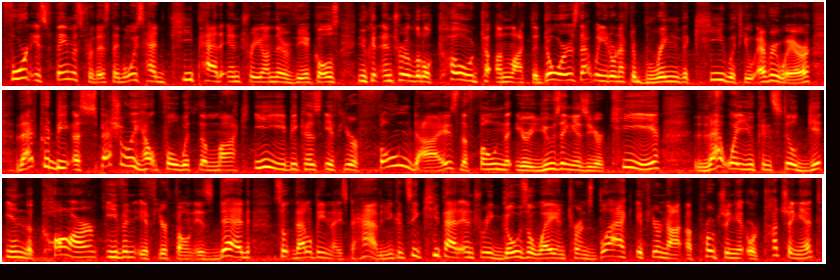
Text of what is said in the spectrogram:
Ford is famous for this. They've always had keypad entry on their vehicles. You can enter a little code to unlock the doors. That way you don't have to bring the key with you everywhere. That could be especially helpful with the Mach-E because if your phone dies, the phone that you're using as your key key. That way you can still get in the car even if your phone is dead. So that'll be nice to have. And you can see keypad entry goes away and turns black if you're not approaching it or touching it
